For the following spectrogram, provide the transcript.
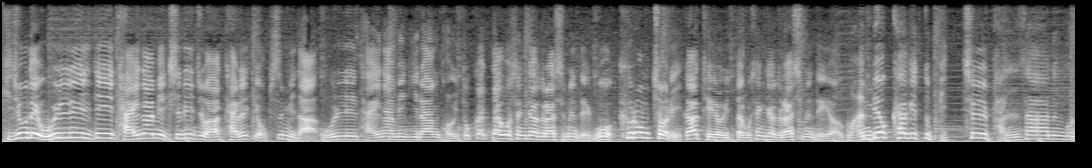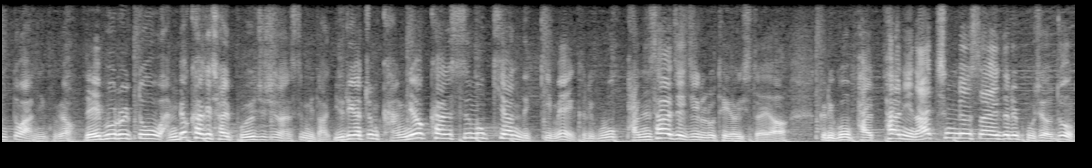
기존의 511D 다이나믹 시리즈와 다를 게 없습니다. 511 다이나믹이랑 거의 똑같다고 생각을 하시면 되고 크롬 처리가 되어 있다고 생각을 하시면 돼요. 완벽하게 또 빛을 반사하는 건 또 아니고요. 내부를 또 완벽하게 잘 보여주진 않습니다. 유리가 좀 강력한 스모키한 느낌의 그리고 반사 재질로 되어 있어요 그리고 발판이나 측면 사이드를 보셔도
